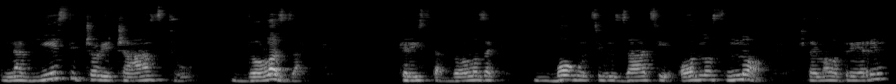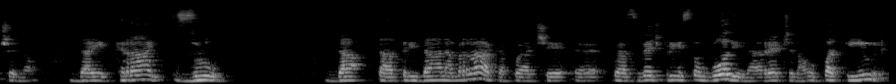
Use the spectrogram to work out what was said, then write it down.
navijesti čovječanstvu dolazak Krista, dolazak Bogu civilizacije, odnosno, što je malo prije rečeno, da je kraj zlu. Da ta tri dana mraka koja, će, e, koja su već prije sto godina rečena u Fatimi, e,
